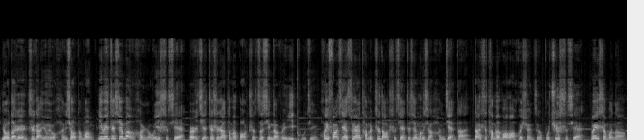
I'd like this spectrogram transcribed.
有的人只敢拥有很小的梦，因为这些梦很容易实现，而且这是让他们保持自信的唯一途径。会发现，虽然他们知道实现这些梦想很简单，但是他们往往会选择不去实现。为什么呢？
